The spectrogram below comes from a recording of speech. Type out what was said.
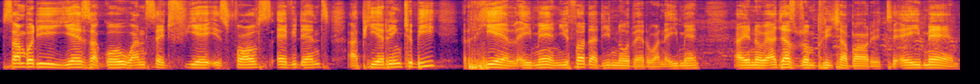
Somebody years ago once said fear is false evidence appearing to be real. Amen. You thought I didn't know that one. Amen. I know. I just don't preach about it. Amen.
